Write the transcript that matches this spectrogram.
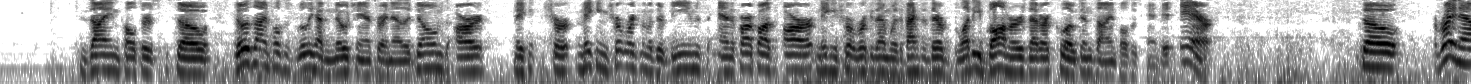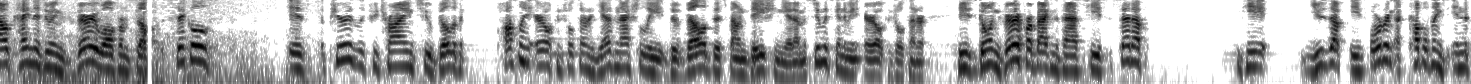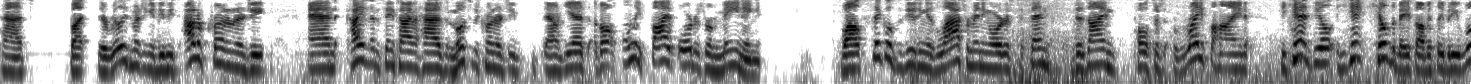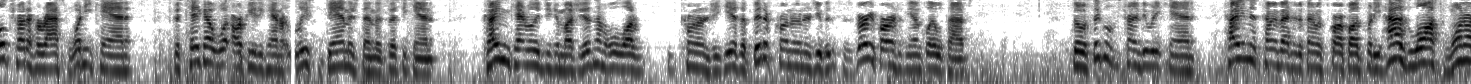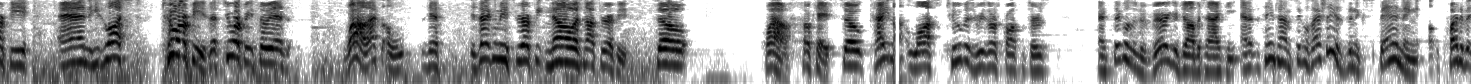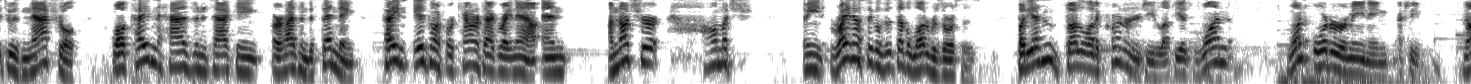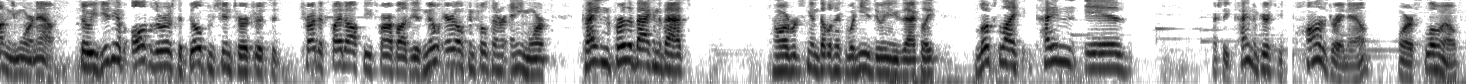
Zion pulsars, so those Zion pulsars really have no chance right now. The domes are making sure making short work of them with their beams, and the Pharopods are making short work of them with the fact that they're bloody bombers that are cloaked and Zion pulsars can't hit air. So right now, Kytin is doing very well for himself. Siccles is be trying to build up possibly an aerial control center. He hasn't actually developed this foundation yet. I'm assuming it's going to be an aerial control center. He's going very far back in the past. He's set up. He used up. He's ordering a couple things in the past, but there really isn't much he can do. He's out of chrono energy. And Kytin at the same time has most of his chrono energy down. He has about only five orders remaining, while Siccles is using his last remaining orders to send design pulsars right behind. He can't deal, he can't kill the base obviously, but he will try to harass what he can, just take out what RPs he can, or at least damage them as best he can. Kytin can't really do too much. He doesn't have a whole lot of chrono energy. He has a bit of chrono energy, but this is very far into the unplayable past. So Siccles is trying to do what he can. Kytin is coming back to defend with Pharopods, but he has lost one RP, and he's lost two RPs. That's two RPs, so he has Wow, that's a. Yes, is that going to be three RPs? No, it's not three RPs. So, wow. Okay, so Kytin lost two of his resource processors, and Siccles did a very good job attacking. And at the same time, Siccles actually has been expanding quite a bit to his natural, while Kytin has been attacking or has been defending. Kytin is going for a counterattack right now, and I'm not sure how much. I mean, right now Siccles does have a lot of resources, but he hasn't got a lot of chrono energy left. He has one one order remaining. Actually, not anymore now. So he's using up all of his orders to build some Shin Turtures to try to fight off these Firepods. He has no aerial control center anymore. Kytin further back in the past. However, just gonna double check what he's doing exactly. Looks like Kytin is actually Kytin appears to be paused right now, or slow mo.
